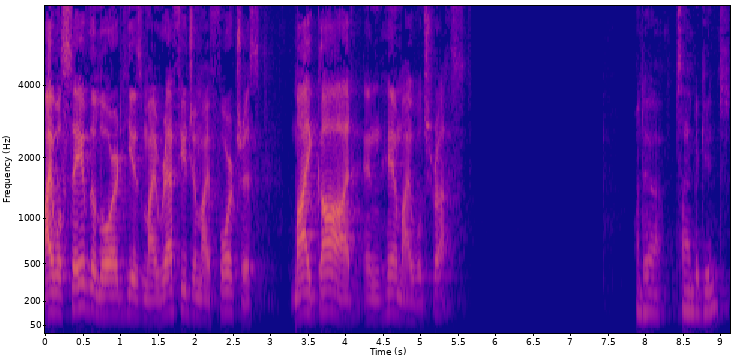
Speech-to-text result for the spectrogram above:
I will save the Lord, He is my refuge and my fortress, my God, in Him I will trust. Und der Psalm beginnt,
